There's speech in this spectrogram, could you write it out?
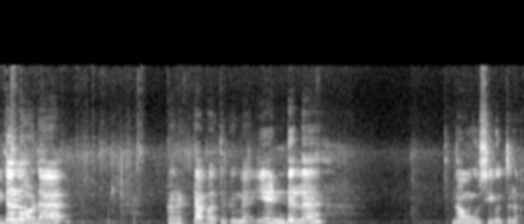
இதழோட கரெக்டாக பார்த்துக்குங்க. எண்டில் நான் ஊசி குத்துறேன்.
